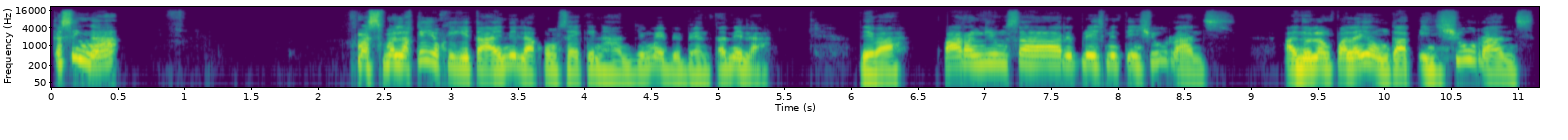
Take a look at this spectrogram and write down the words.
Kasi nga, mas malaki yung kikitain nila kung second hand yung may bebenta nila. 'Di ba? Parang yung sa replacement insurance. Ano lang pala yung gap insurance.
